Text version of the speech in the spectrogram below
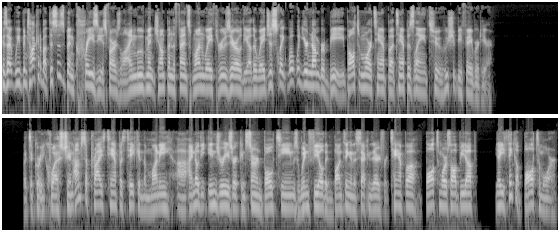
Because we've been talking about this has been crazy as far as line movement, jumping the fence one way through zero the other way. Just like what would your number be? Baltimore, Tampa, Tampa's lane two. Who should be favored here? It's a great question. I'm surprised Tampa's taking the money. Uh, I know the injuries are concerned both teams, Winfield and Bunting in the secondary for Tampa. Baltimore's all beat up. You know, you think of Baltimore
